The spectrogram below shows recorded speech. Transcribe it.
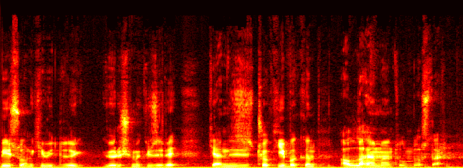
Bir sonraki videoda görüşmek üzere. Kendinize çok iyi bakın. Allah'a emanet olun dostlar.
